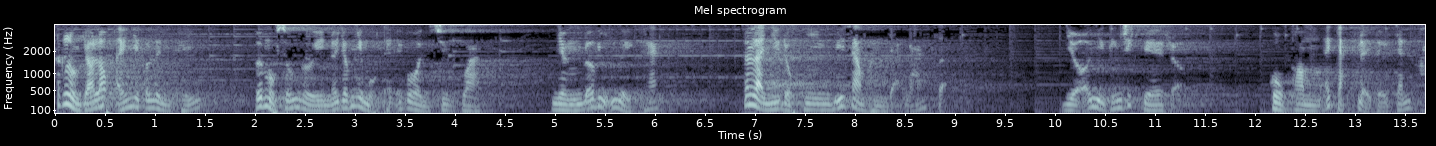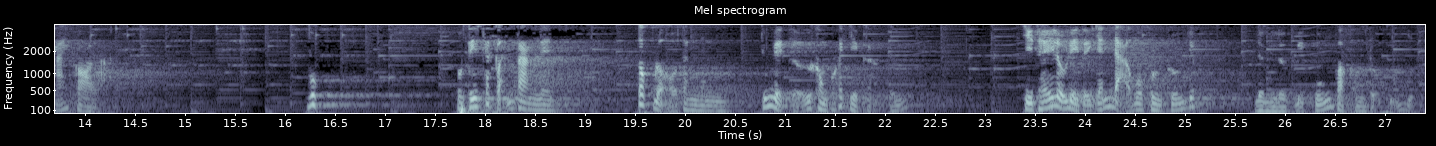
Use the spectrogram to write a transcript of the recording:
Các luồng gió lốc ấy như có linh khí, với một số người nó giống như một thể vô hình xuyên qua, nhưng đối với những người khác, nó lại như đột nhiên biến sang hình dạng đáng sợ. Giữa những tiếng rít ghê rợn, cuộc phòng ép chặt đệ tử chánh phái co lại. Vút tiếng sắc lạnh vang lên. Tốc độ tăng nhanh, Chúng đệ tử không có cách gì phản ứng Chỉ thấy lũ đệ tử chánh đạo vô phương cứu giúp, Lần lượt bị cuốn vào phong độ thủy diệt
